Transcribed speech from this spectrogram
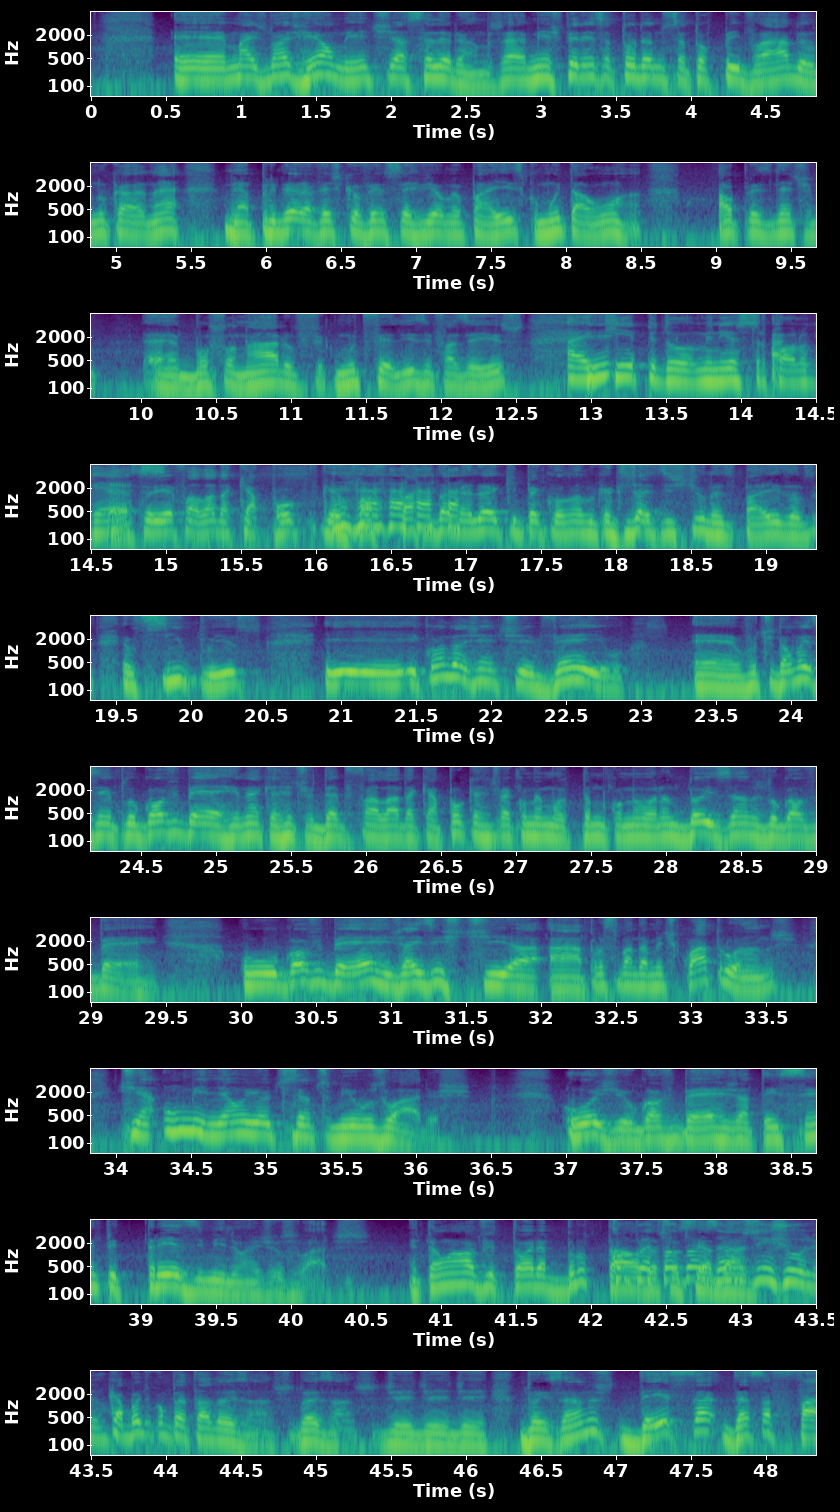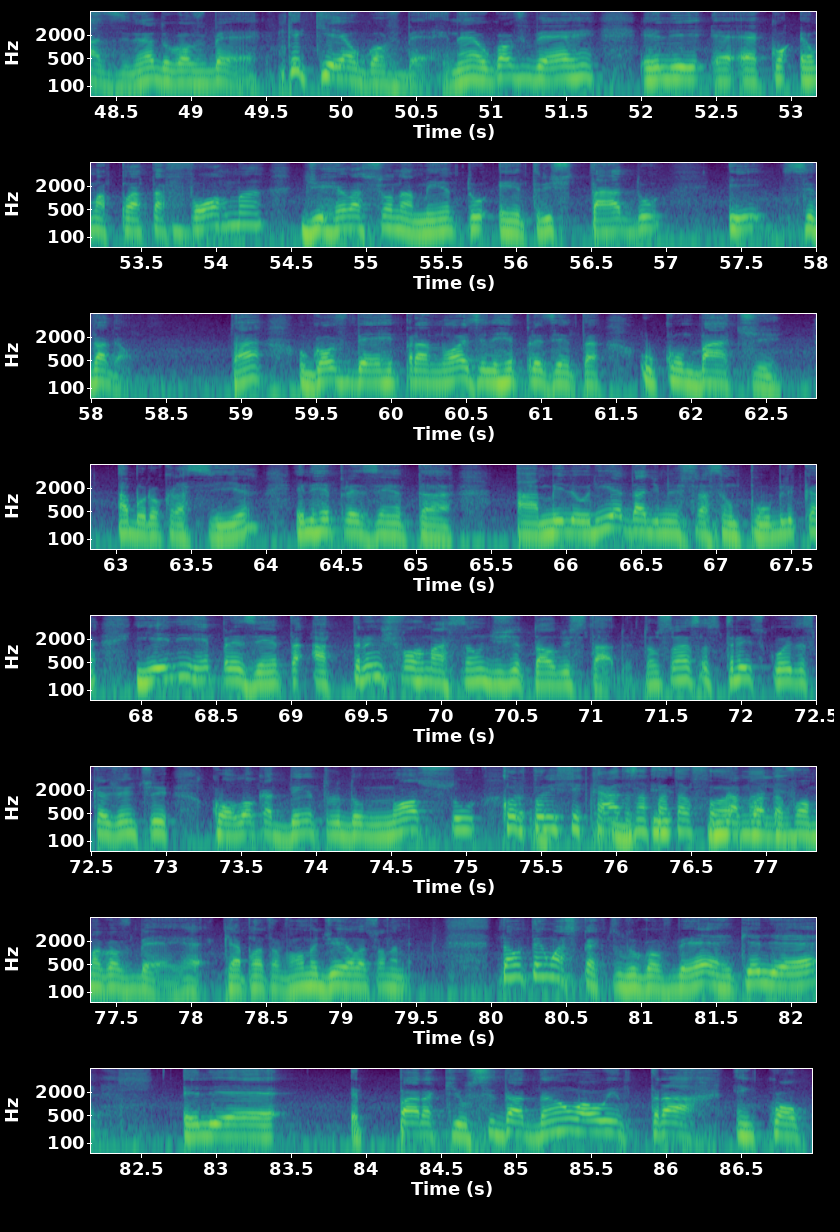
É, mas nós realmente aceleramos. A minha experiência toda é no setor privado, eu nunca, né, é a primeira vez que eu venho servir ao meu país, com muita honra ao presidente é, Bolsonaro, fico muito feliz em fazer isso. A e, equipe do ministro Paulo é, Guedes. É, eu ia falar daqui a pouco, porque eu faço parte da melhor equipe econômica que já existiu nesse país, eu, eu sinto isso. E, e, quando a gente veio, é, vou te dar um exemplo, o GovBR, né, que a gente deve falar daqui a pouco, a gente vai comemorando, estamos comemorando dois anos do GovBR. O GovBR já existia há aproximadamente quatro anos, tinha 1 milhão e 800 mil usuários. Hoje, o GovBR já tem 113 milhões de usuários. Então é uma vitória brutal Completou da sociedade. dois anos em julho. Acabou de completar dois anos. Dois anos. De, de, de dois anos dessa, dessa fase né, do GovBR. O que, que é o GovBR? Né? O GovBR ele é, é, é uma plataforma de relacionamento entre Estado e cidadão. Tá? O GovBR, para nós, ele representa o combate a burocracia, ele representa a melhoria da administração pública e ele representa a transformação digital do Estado. Então são essas três coisas que a gente coloca dentro do nosso corporificadas na plataforma. Na plataforma ali. GovBR, é, que é a plataforma de relacionamento. Então tem um aspecto do GovBR que ele é ele é, é para que o cidadão ao entrar em qual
